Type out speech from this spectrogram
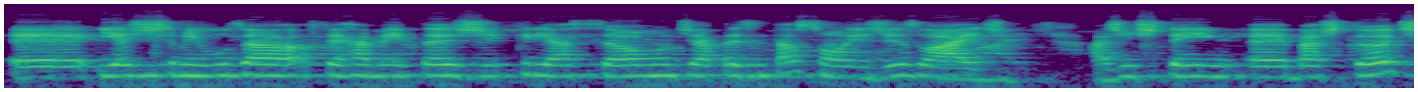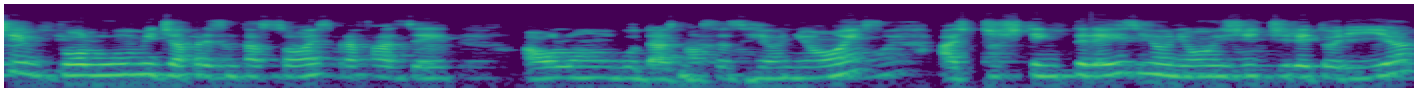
É, e a gente também usa ferramentas de criação de apresentações, de slide. A gente tem é, bastante volume de apresentações para fazer ao longo das nossas reuniões. A gente tem três reuniões de diretoria,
